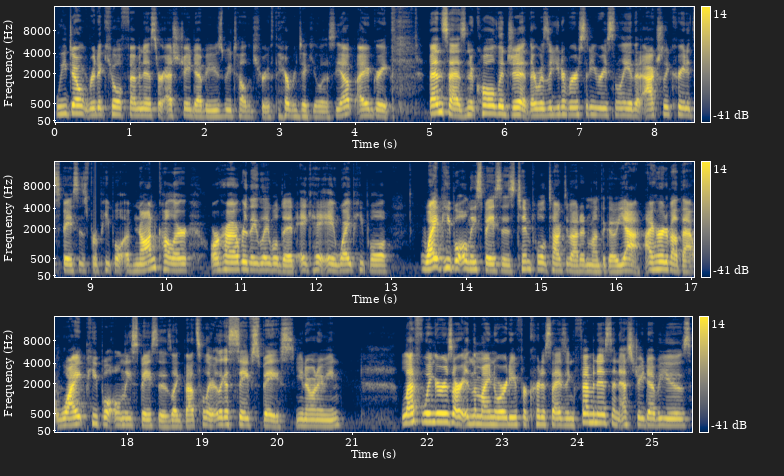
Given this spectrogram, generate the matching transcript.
We don't ridicule feminists or SJWs. We tell the truth. They're ridiculous. Yep, I agree. Ben says, Nicole, legit, there was a university recently that actually created spaces for people of non-color or however they labeled it, aka white people, white people only spaces. Tim Pool talked about it a month ago. Yeah, I heard about that. White people only spaces. Like that's hilarious. Like a safe space. You know what I mean? Left wingers are in the minority for criticizing feminists and SJWs.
